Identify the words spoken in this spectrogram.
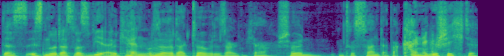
Das ist nur das, was wir erkennen. Unser Redakteur würde sagen, ja, schön, interessant, aber keine Geschichte.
